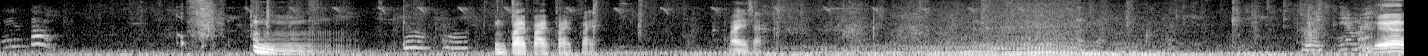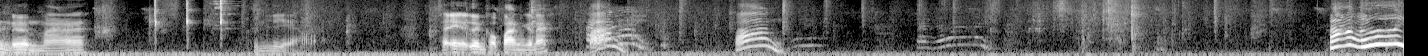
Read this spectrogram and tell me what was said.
ไม่ต้อง อืมอืมไปไปไปไปไปจ้ะโอ้ยแม่มาเดินเดินมา ขึ้นเหลียว ใส่เอินเขาปั่นกันนะ ปั่นปั่นไปเลยปังเอ้ย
